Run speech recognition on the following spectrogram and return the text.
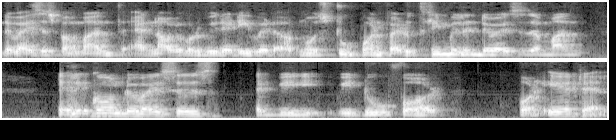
devices per month, and now we're going to be ready with almost 2.5 to 3 million devices a month. Telecom devices that we, we do for, for Airtel,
